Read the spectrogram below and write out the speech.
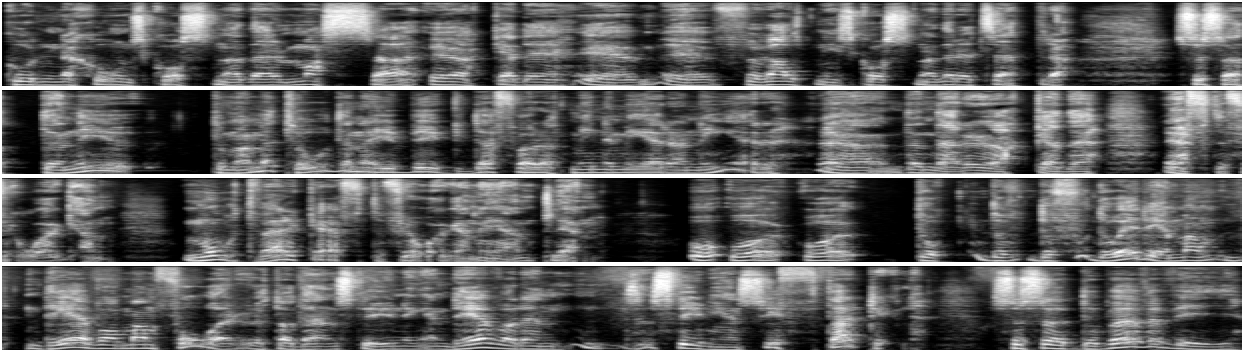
koordinationskostnader, massa ökade eh, eh förvaltningskostnader etc. Så, så att den är ju de här metoderna är ju byggda för att minimera ner eh, den där ökade efterfrågan, motverka efterfrågan egentligen. Och, och, och då, då, då, är det, man, det är vad man får av den styrningen. Det är vad den styrningen syftar till. Så, så då behöver vi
